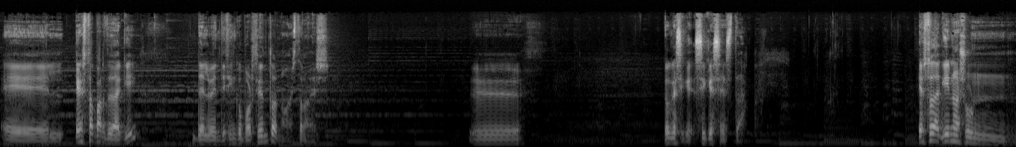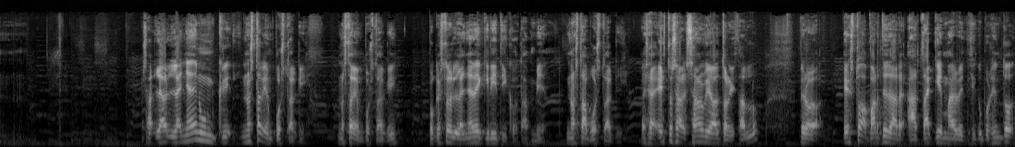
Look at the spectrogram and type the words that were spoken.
esta parte de aquí, del 25%, no, esto no es. Eh, Creo que sí que, sí que es esta. Esto de aquí no es un... O sea, le, le añaden un... No está bien puesto aquí. No está bien puesto aquí. Porque esto le añade crítico también. No está puesto aquí. O sea, esto se, se han olvidado de actualizarlo. Pero esto, aparte de dar ataque más 25%,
